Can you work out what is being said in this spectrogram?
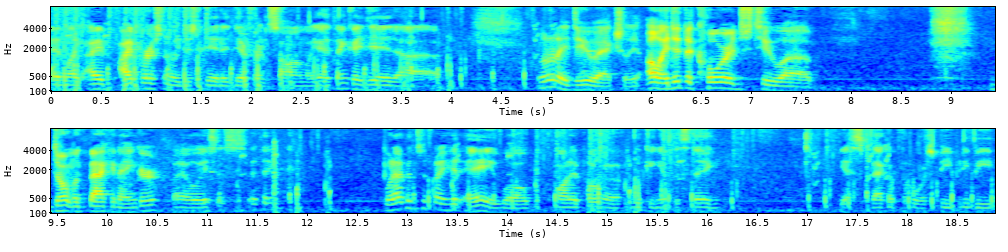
And like I I personally just did a different song. Like I think I did uh what did I do actually? Oh, I did the chords to uh Don't Look Back in Anger by Oasis, I think. What happens if I hit A while on Epona looking at this thing? Yes, back up the horse, beepity beep.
